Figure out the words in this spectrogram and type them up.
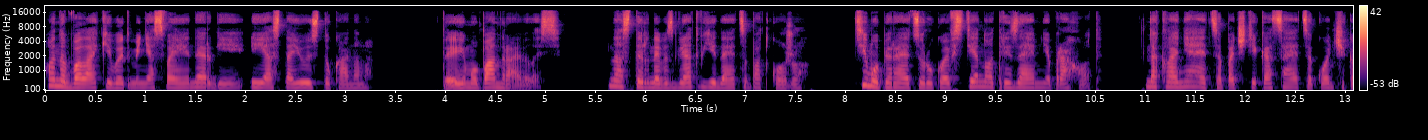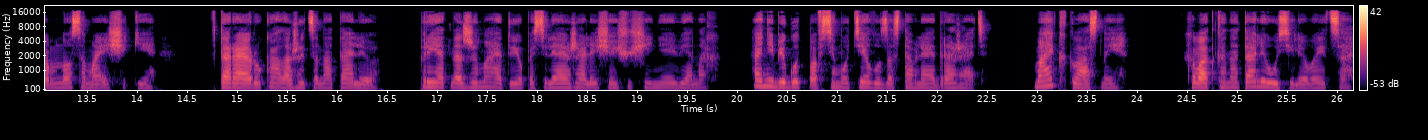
Он обволакивает меня своей энергией, и я стою истуканом. «Ты ему понравилась». Настырный взгляд въедается под кожу. Тим упирается рукой в стену, отрезая мне проход. Наклоняется, почти касается кончиком носа моей щеки. Вторая рука ложится на талию, приятно сжимает ее, поселяя жалящее ощущение в венах. Они бегут по всему телу, заставляя дрожать. Майк классный. Хватка на талии усиливается.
